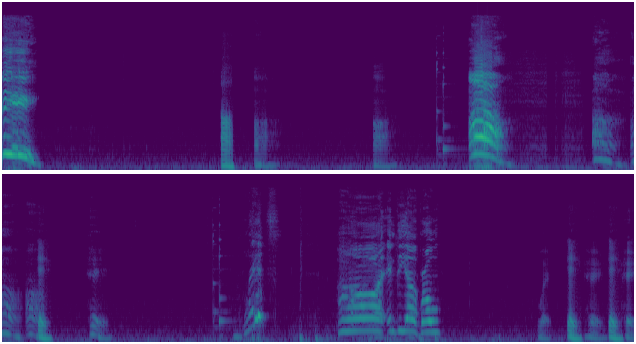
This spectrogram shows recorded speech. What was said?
E! A, Ah. Ah. Ah! Ah! Ah! Ah! A, Hey. What? Ah, India, bro. What? A, Hey. A, Hey.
